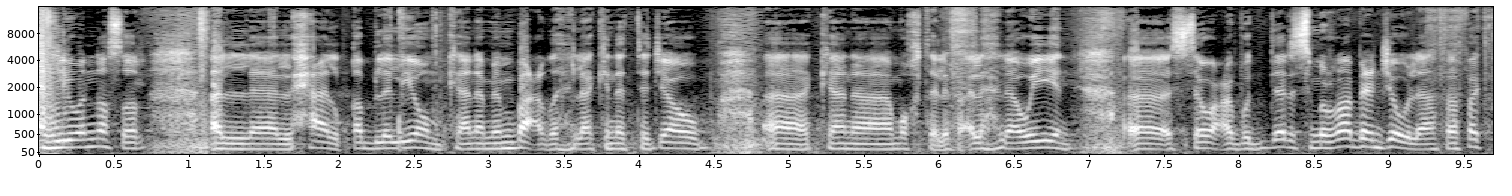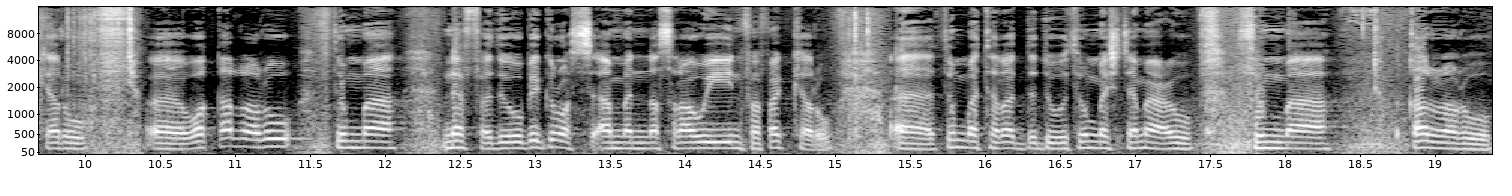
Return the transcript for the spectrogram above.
الأهلي والنصر. الحال قبل اليوم كان من بعضه لكن التجاوب آه، كان مختلف. الأهلاويين آه، استوعبوا الدرس من رابع جولة ففكروا آه، وقرروا ثم نفذوا بقروس أما النصراويين ففكروا ثم ترددوا ثم اجتمعوا ثم قرروا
